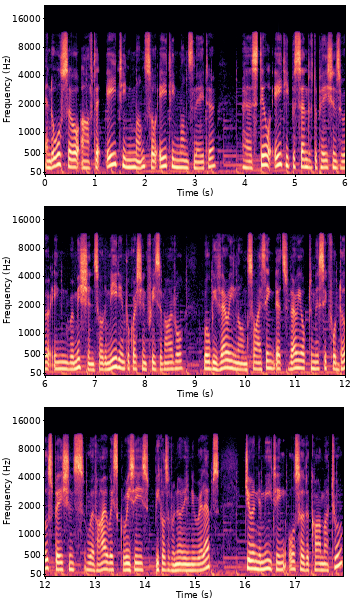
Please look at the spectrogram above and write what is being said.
And also after 18 months, so 18 months later, uh, still 80% of the patients were in remission. So the median progression-free survival will be very long. So I think that's very optimistic for those patients who have high-risk disease because of an early relapse. During the meeting, also the KarMMa-2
